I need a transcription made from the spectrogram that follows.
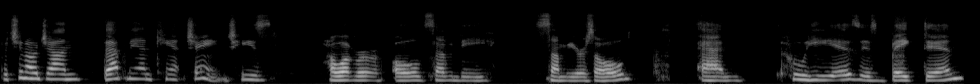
But you know, John, that man can't change. He's, however old, 70 some years old, and who he is is baked in.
